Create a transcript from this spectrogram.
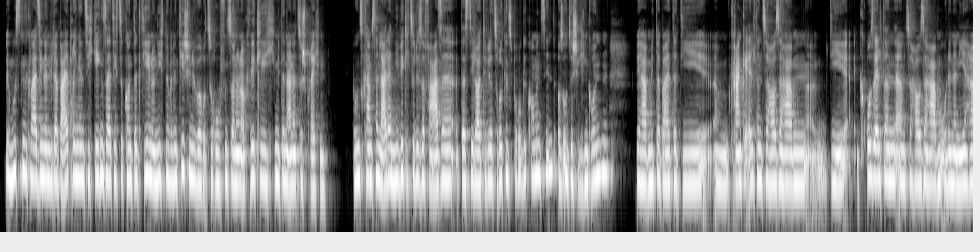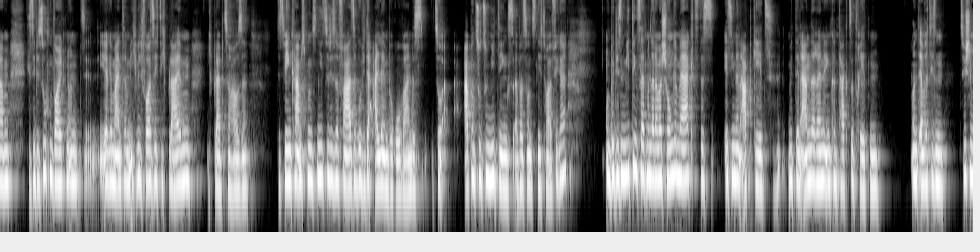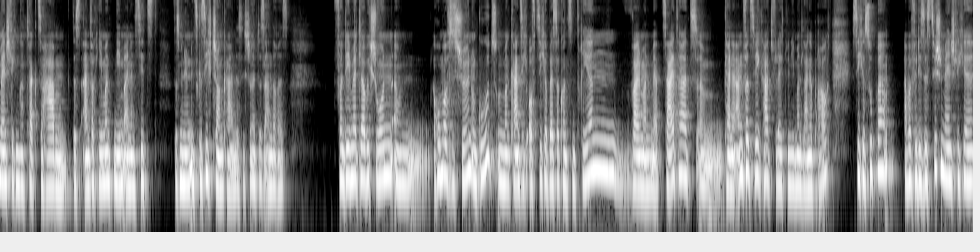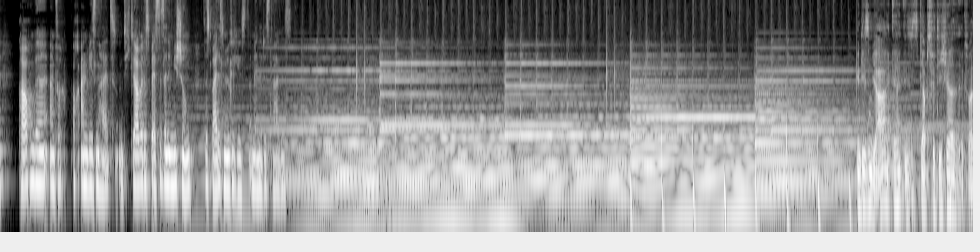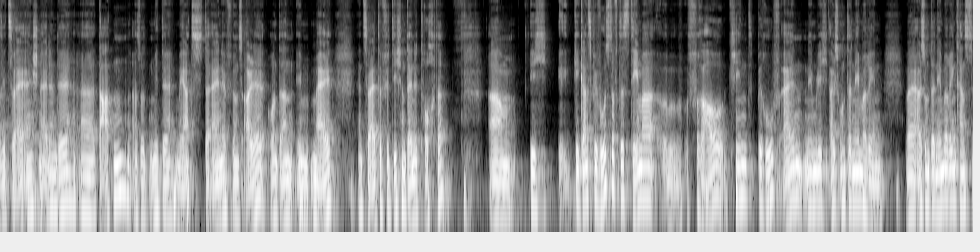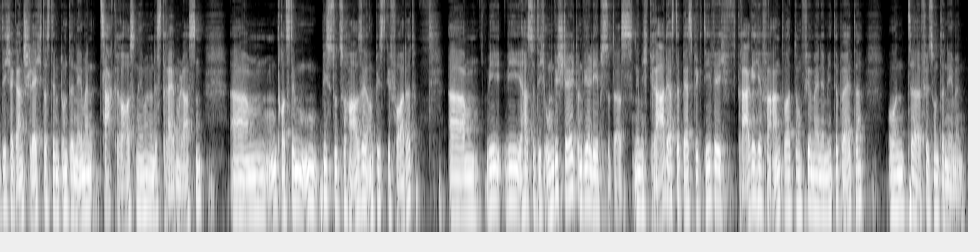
Wir mussten quasi ihnen wieder beibringen, sich gegenseitig zu kontaktieren und nicht nur über den Tisch hinüber zu rufen, sondern auch wirklich miteinander zu sprechen. Bei uns kam es dann leider nie wirklich zu dieser Phase, dass die Leute wieder zurück ins Büro gekommen sind, aus unterschiedlichen Gründen. Wir haben Mitarbeiter, die ähm, kranke Eltern zu Hause haben, ähm, die Großeltern ähm, zu Hause haben oder in der Nähe haben, die sie besuchen wollten und eher gemeint haben, ich will vorsichtig bleiben, ich bleibe zu Hause. Deswegen kam es bei uns nie zu dieser Phase, wo wieder alle im Büro waren. Das so ab und zu zu Meetings, aber sonst nicht häufiger. Und bei diesen Meetings hat man dann aber schon gemerkt, dass es ihnen abgeht, mit den anderen in Kontakt zu treten und einfach diesen zwischenmenschlichen Kontakt zu haben, dass einfach jemand neben einem sitzt, dass man ihm ins Gesicht schauen kann. Das ist schon etwas anderes. Von dem her glaube ich schon, ähm, Homeoffice ist schön und gut und man kann sich oft sicher besser konzentrieren, weil man mehr Zeit hat, ähm, keinen Anfahrtsweg hat, vielleicht wenn jemand lange braucht. Sicher super, aber für dieses Zwischenmenschliche brauchen wir einfach auch Anwesenheit. Und ich glaube, das Beste ist eine Mischung, dass beides möglich ist am Ende des Tages. In diesem Jahr gab es für dich ja quasi zwei einschneidende äh, Daten, also Mitte März, der eine für uns alle und dann im Mai ein zweiter für dich und deine Tochter. Ähm, ich gehe ganz bewusst auf das Thema äh, Frau, Kind, Beruf ein, nämlich als Unternehmerin. Weil als Unternehmerin kannst du dich ja ganz schlecht aus dem Unternehmen zack rausnehmen und es treiben lassen. Ähm, trotzdem bist du zu Hause und bist gefordert. Ähm, wie, wie hast du dich umgestellt und wie erlebst du das? Nämlich gerade aus der Perspektive, ich trage hier Verantwortung für meine Mitarbeiter und äh, fürs Unternehmen.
